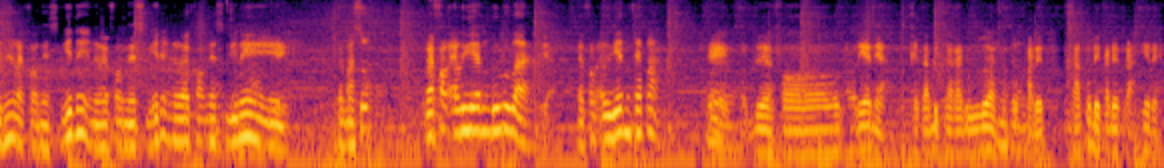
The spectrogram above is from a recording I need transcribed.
ini levelnya segini, ini levelnya segini, ini levelnya segini. Termasuk level alien dulu lah. Ya. Level alien siapa? Oke, di level kalian ya. Kita bicara dulu lah satu dekade satu dekade terakhir ya.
